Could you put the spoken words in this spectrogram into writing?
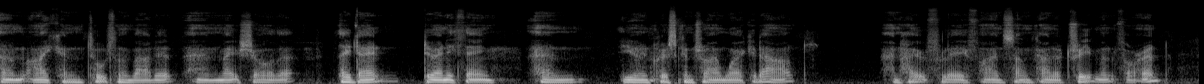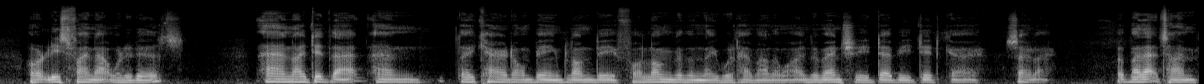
Um, I can talk to them about it and make sure that they don't do anything and you and Chris can try and work it out and hopefully find some kind of treatment for it or at least find out what it is. And I did that and they carried on being Blondie for longer than they would have otherwise. Eventually Debbie did go solo. But by that time,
